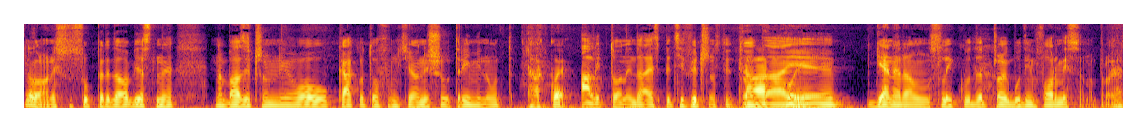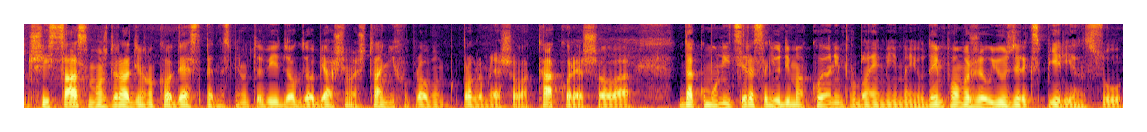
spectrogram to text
Dobro, oni su super da objasne na bazičnom nivou kako to funkcioniše u 3 minuta. Tako je. Ali to ne daje specifičnosti, to Tako daje je. generalnu sliku da čovjek bude informisan o proizvodu. Znači, SAS može da radi ono kao 10-15 minuta video gde objašnjava šta njihov problem, program rešava, kako rešava, da komunicira sa ljudima koji onim problemi imaju, da im pomaže u user experience-u,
